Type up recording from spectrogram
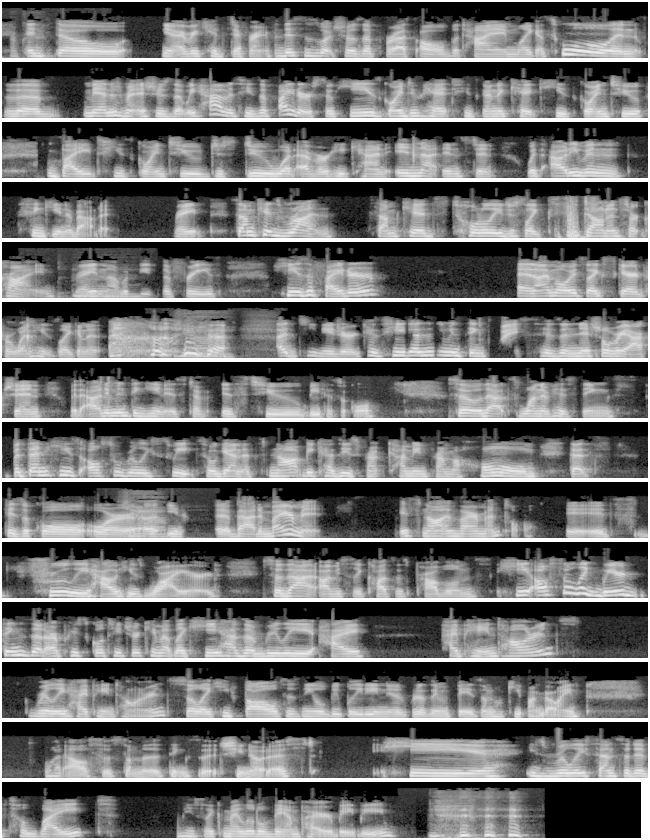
Okay. And so, you know, every kid's different. This is what shows up for us all the time, like at school and the management issues that we have is he's a fighter. So he's going to hit, he's going to kick, he's going to bite, he's going to just do whatever he can in that instant without even thinking about it. Right. Some kids run. Some kids totally just like sit down and start crying. Right. And that would mm-hmm. be the freeze. He's a fighter. And I'm always like scared for when he's like an, he's Yeah. a, a teenager because he doesn't even think twice. His initial reaction, without even thinking, is to is to be physical. So that's one of his things. But then he's also really sweet. So again, it's not because he's fr- coming from a home that's physical or uh, Yeah. a, you know, a bad environment. It's not environmental. It's truly how he's wired. So that obviously causes problems. He also like weird things that our preschool teacher came up like he has a really high high pain tolerance. Really high pain tolerance. So like he falls, his knee will be bleeding, it doesn't even faze him, he'll keep on going. What else is some of the things that she noticed? He he's really sensitive to light. He's like my little vampire baby.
